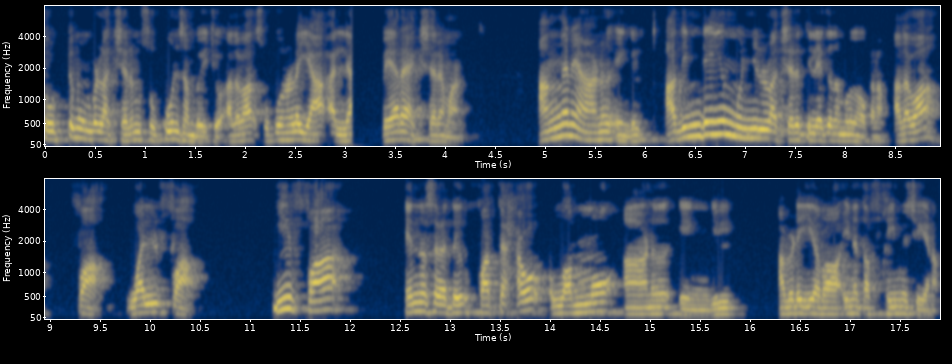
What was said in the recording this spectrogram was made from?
തൊട്ട് മുമ്പുള്ള അക്ഷരം സുക്കൂൻ സംഭവിച്ചു. അഥവാ സുക്കൂനുള്ള യാ അല്ല വേറെ അക്ഷരമാണ്. അങ്ങനെയാണ് എങ്കിൽ അതിന്റെയും മുന്നിലുള്ള അക്ഷരത്തിലേക്ക് നമ്മൾ നോക്കണം. അഥവാ ഫ വൽ ഫ. ഈ ഫ എന്ന സ്ഥലത്ത് ഫതഹോ ലമ്മോ ആണ് എങ്കിൽ അവിടെ ഈ റാഇനെ തഫീം ചെയ്യണം.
